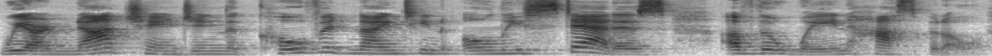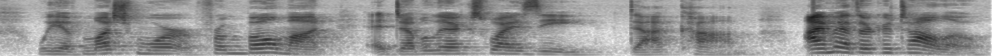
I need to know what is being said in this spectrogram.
we are not changing the COVID 19 only status of the Wayne Hospital. We have much more from Beaumont at WXYZ.com. I'm Heather Catallo,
